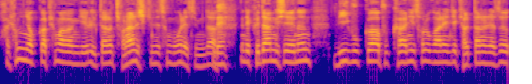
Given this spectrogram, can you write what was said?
협력과 평화 관계를 일단은 전환을 시키는 데 성공을 했습니다. 네. 근데 그 당시에는 미국과 북한이 서로 간에 이제 결단을 해서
